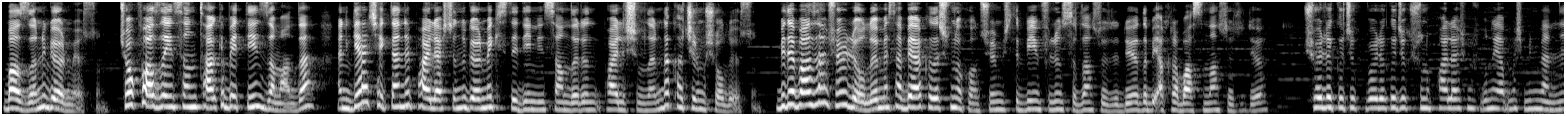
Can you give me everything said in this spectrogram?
bazılarını görmüyorsun. Çok fazla insanı takip ettiğin zaman da hani gerçekten ne paylaştığını görmek istediğin insanların paylaşımlarını da kaçırmış oluyorsun. Bir de bazen şöyle oluyor. Mesela bir arkadaşımla konuşuyorum. işte bir influencer'dan söz ediyor ya da bir akrabasından söz ediyor. Şöyle gıcık, böyle gıcık, şunu paylaşmış, bunu yapmış bilmem ne.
